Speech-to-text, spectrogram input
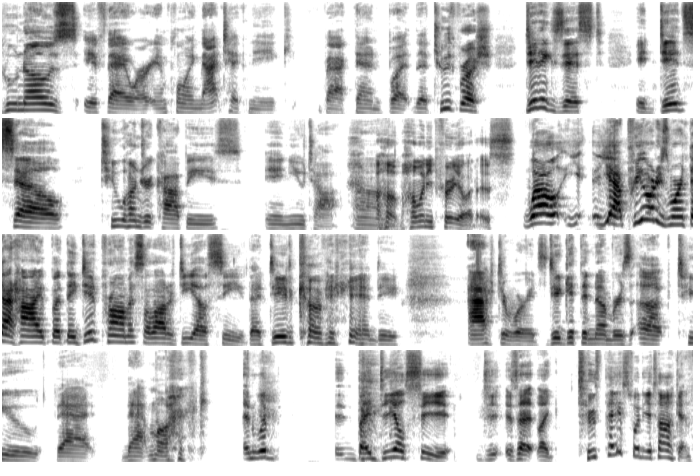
who knows if they were employing that technique back then but the toothbrush did exist it did sell 200 copies in utah um, Um, how many pre-orders? well, y- yeah, pre-orders weren't that high, but they did promise a lot of DLC that did come in handy afterwards. Did get the numbers up to that that mark. And would by DLC is that like toothpaste? What are you talking?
